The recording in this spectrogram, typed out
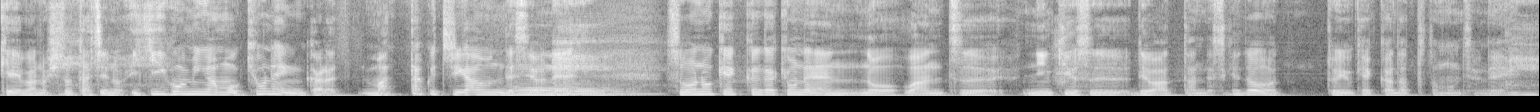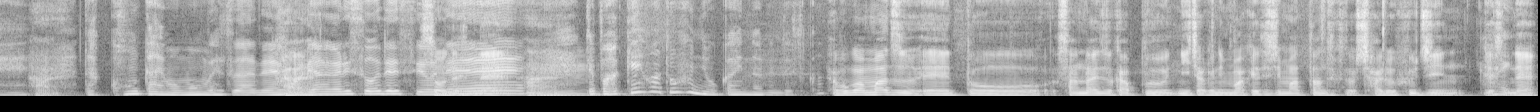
競馬の人たちの意気込みがもう去年から全く違うんですよね。その結果が去年のワンツー人気薄ではあったんですけどという結果だったと思うんですよね。えー、はい。だ今回も門別はね、盛り上がりそうですよね。そうですね。はい。じゃ馬券はどういうふうにお買いになるんですか？僕はまずえっ、ー、とサンライズカップ2着に負けてしまったんですけど、シャルフジンですね、はい、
